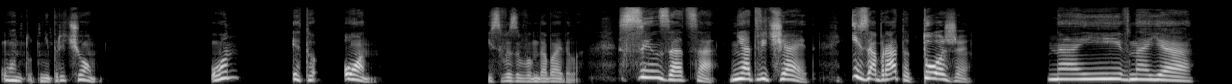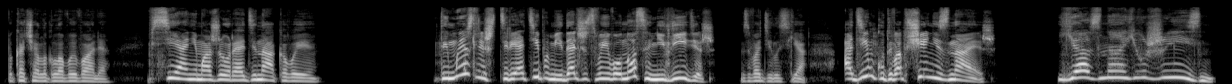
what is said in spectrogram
Он тут ни при чем. Он — это он. И с вызовом добавила. Сын за отца не отвечает. И за брата тоже. Наивная, покачала головой Валя. Все они мажоры одинаковые. Ты мыслишь стереотипами и дальше своего носа не видишь, заводилась я. А Димку ты вообще не знаешь. Я знаю жизнь.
